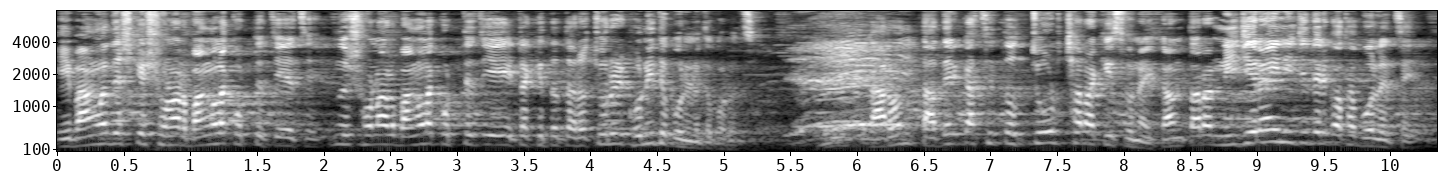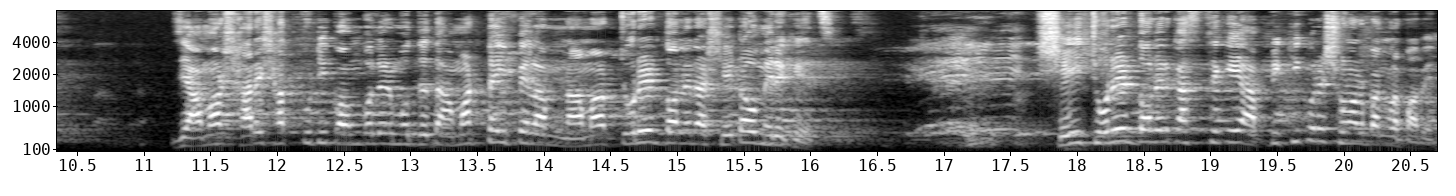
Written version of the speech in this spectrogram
এই বাংলাদেশকে সোনার বাংলা করতে চেয়েছে, কিন্তু সোনার বাংলা করতে চেয়ে এটাকে তো তারা চোরের খনিতে পরিণত করেছে। কারণ তাদের কাছে তো চোর ছাড়া কিছু নেই, কারণ তারা নিজেরাই নিজেদের কথা বলেছে যে আমার সাড়ে সাত কোটি কম্বলের মধ্যে তো আমারটাই পেলাম না, আমার চোরের দলেরা সেটাও মেরে খেয়েছে। সেই চোরের দলের কাছ থেকে আপনি কি করে সোনার বাংলা পাবেন?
